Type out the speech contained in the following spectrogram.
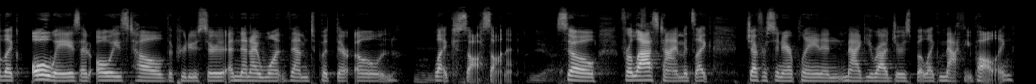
like always, I'd always tell the producer, and then I want them to put their own mm-hmm. like sauce on it. Yeah. So for last time, it's like Jefferson Airplane and Maggie Rogers, but like Matthew Pauling.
